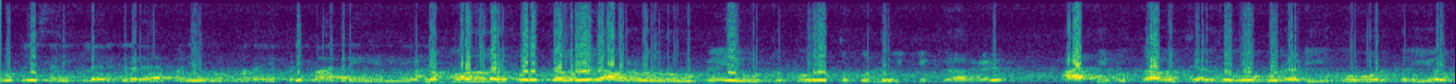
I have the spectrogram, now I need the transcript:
ஓபிஎஸ் அணிக்குள்ள இருக்கிற பணி மோதல் எப்படி பாக்குறீங்க நீங்க? அந்த மோதலை பொறுத்தவரையில் அவர்கள் ஒரு உண்மையை ஒத்துக்கொ ஒத்துக்கொண்டிருக்கின்றார்கள். அதிமுகவை சேர்ந்த ஒவ்வொரு அடியும் ஒவ்வொருத்தரையும்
